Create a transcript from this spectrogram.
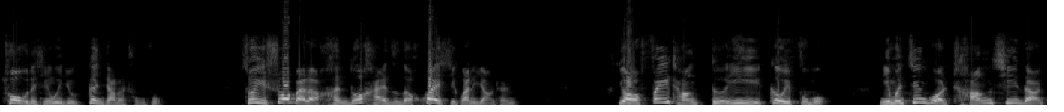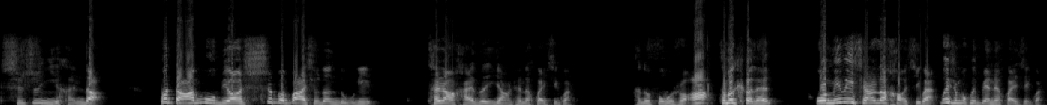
错误的行为就更加的重复，所以说白了，很多孩子的坏习惯的养成，要非常得益于各位父母，你们经过长期的持之以恒的不达目标誓不罢休的努力，才让孩子养成的坏习惯。很多父母说啊，怎么可能？我明明想让他好习惯，为什么会变成坏习惯？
